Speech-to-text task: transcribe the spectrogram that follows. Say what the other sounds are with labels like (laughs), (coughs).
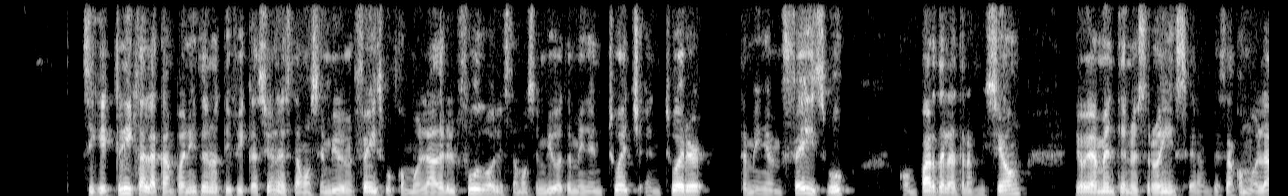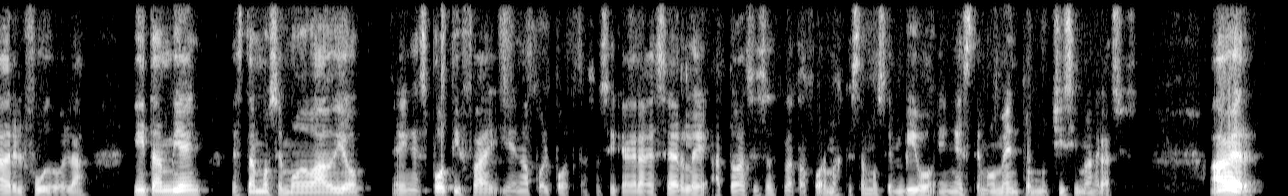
Así que clica la campanita de notificaciones. Estamos en vivo en Facebook como Ladre el Fútbol. Estamos en vivo también en Twitch, en Twitter, también en Facebook. Comparte la transmisión. Y obviamente en nuestro Instagram, que está como Ladre el Fútbol. ¿ah? Y también estamos en modo audio en Spotify y en Apple Podcast. Así que agradecerle a todas esas plataformas que estamos en vivo en este momento. Muchísimas gracias. A ver,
